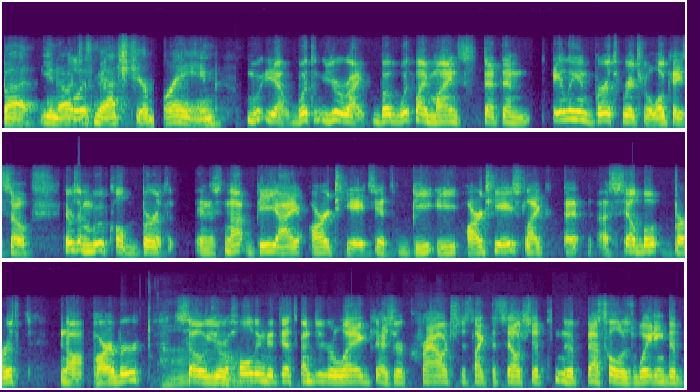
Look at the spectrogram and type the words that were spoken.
but you know, it just matched your brain. Yeah, with you're right. But with my mindset, then alien birth ritual. Okay, so there's a move called birth, and it's not B I R T H, it's B E R T H, like a, a sailboat birthed in a harbor. So you're ah. holding the disc under your leg as you're crouched, just like the sail ship. The vessel is waiting to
